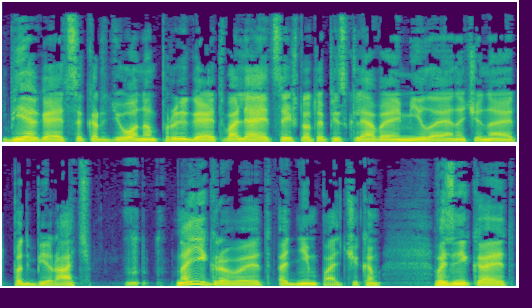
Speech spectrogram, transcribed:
бегает с аккордеоном, прыгает, валяется и что-то писклявое, милое начинает подбирать, наигрывает одним пальчиком, возникает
